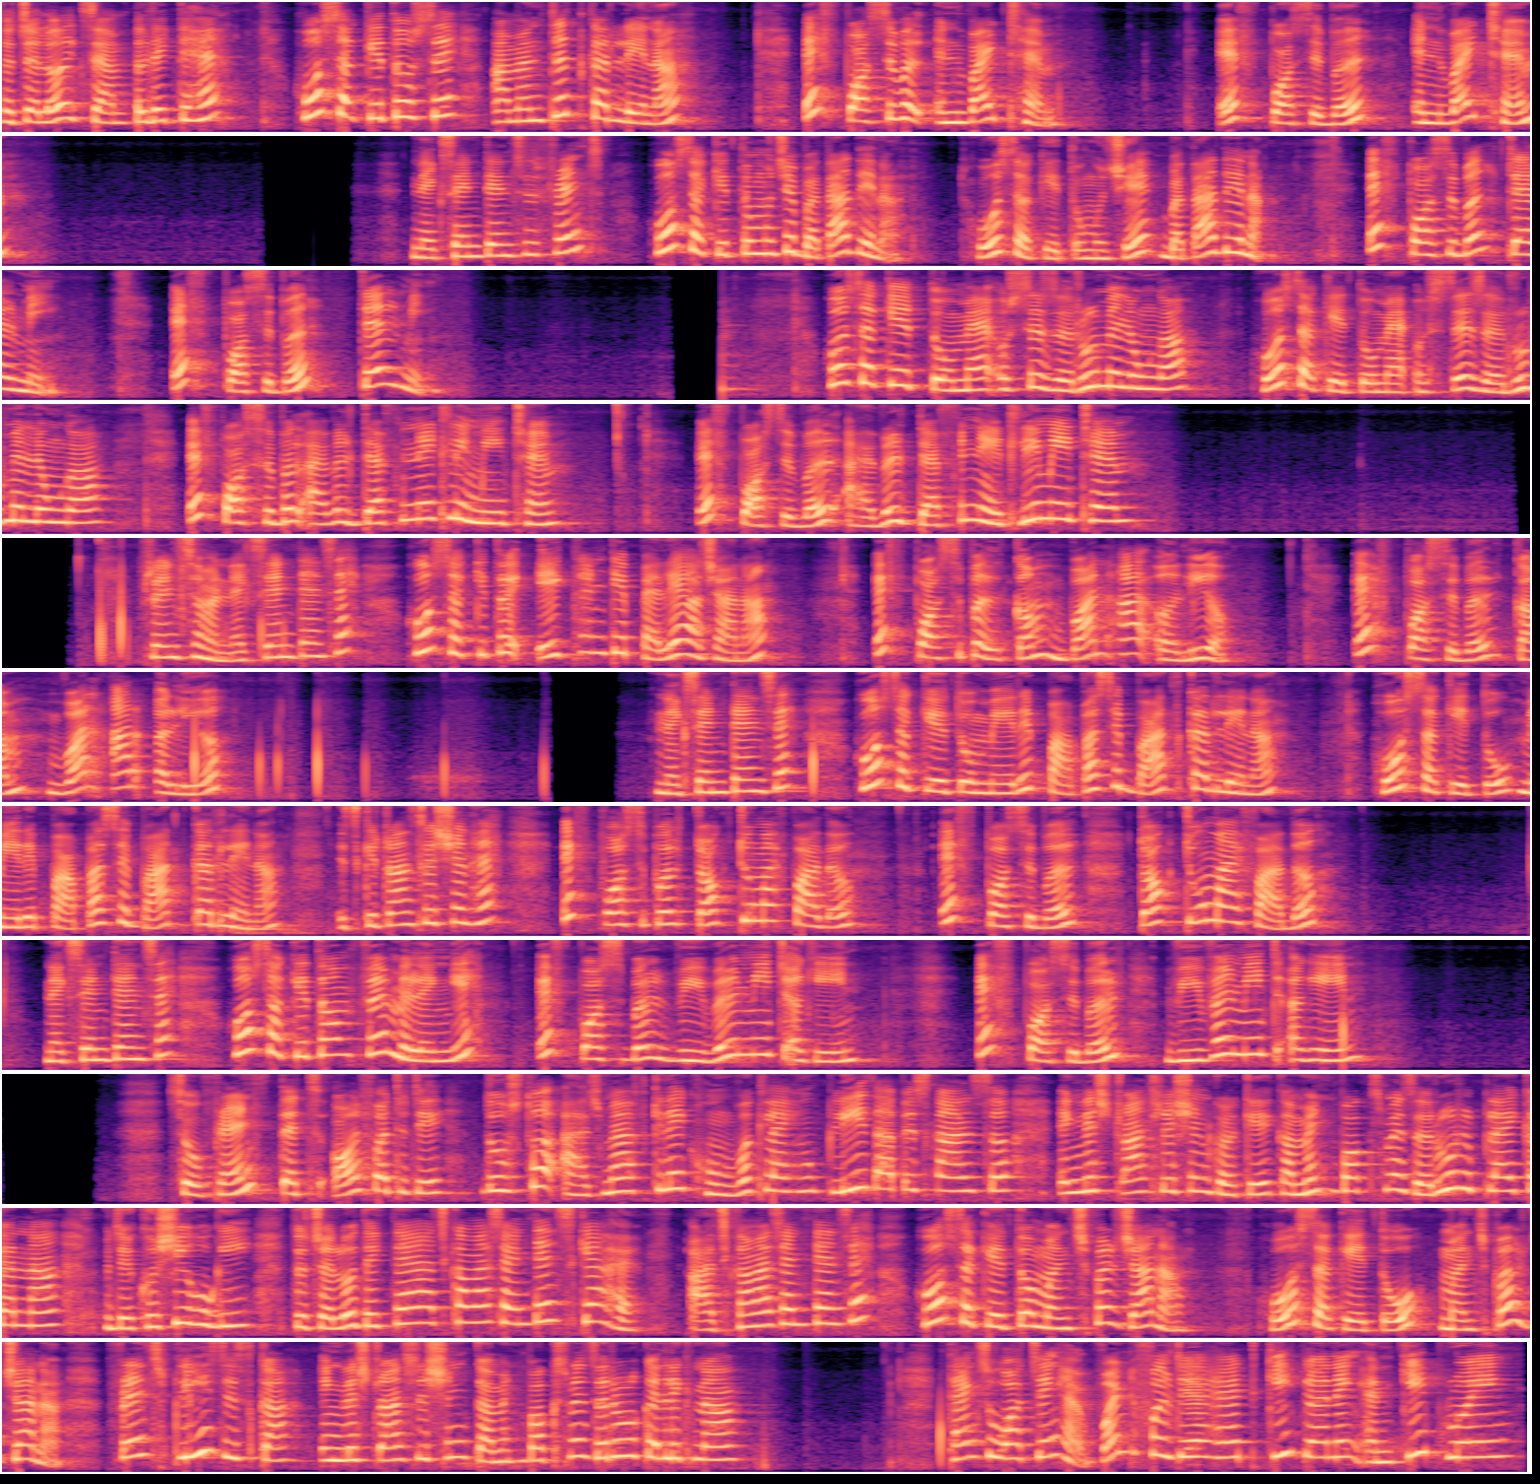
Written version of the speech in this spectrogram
तो चलो एग्ज़ाम्पल देखते हैं। हो सके तो उसे आमंत्रित कर लेना। If possible invite him if possible, invite him. Next sentence friends हो सके तो मुझे बता देना हो सके तो मुझे बता देना if possible tell me if possible tell me हो सके तो मैं उससे ज़रूर मिलूँगा हो सके तो मैं उससे ज़रूर मिलूँगा if possible I will definitely meet him If possible, I will definitely meet him. Friends हमारा नेक्स्ट सेंटेंस है। हो सके तो एक घंटे पहले आ जाना। If possible come one hour earlier if possible come one hour earlier next sentence है। हो सके तो मेरे पापा से बात कर लेना। हो सके तो मेरे पापा से बात कर लेना। इसकी ट्रांसलेशन है if possible talk to my father if possible talk to my father next sentence है हो सके तो हम फिर मिलेंगे if possible we will meet again if possible we will meet again so friends that's all for today दोस्तों, आज मैं आपके लिए एक होमवर्क लाई हूँ। प्लीज़ आप इसका आंसर इंग्लिश ट्रांसलेशन करके कमेंट बॉक्स में ज़रूर रिप्लाई करना। मुझे खुशी होगी। तो चलो देखते हैं आज का हमारा सेंटेंस क्या है। आज का हमारा सेंटेंस है, हो सके तो मंच पर जाना। हो सके तो मंच पर जाना। फ्रेंड्स प्लीज़ इसका इंग्लिश ट्रांसलेशन कमेंट बॉक्स में ज़रूर कर लिखना। Thanks for watching have wonderful day had keep learning and keep growing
